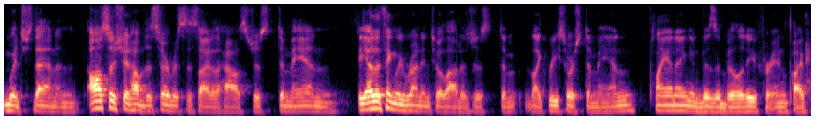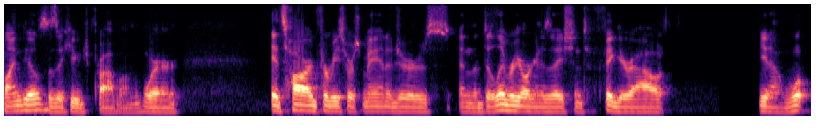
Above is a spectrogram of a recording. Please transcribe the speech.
which then and also should help the services side of the house just demand the other thing we run into a lot is just de- like resource demand planning and visibility for in pipeline deals is a huge problem where it's hard for resource managers and the delivery organization to figure out you know what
